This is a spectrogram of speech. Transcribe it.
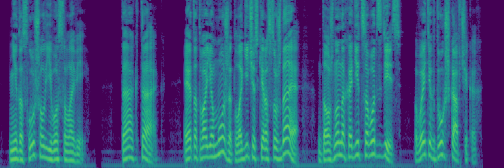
– не дослушал его Соловей. «Так-так, это твое «может», логически рассуждая, должно находиться вот здесь, в этих двух шкафчиках.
